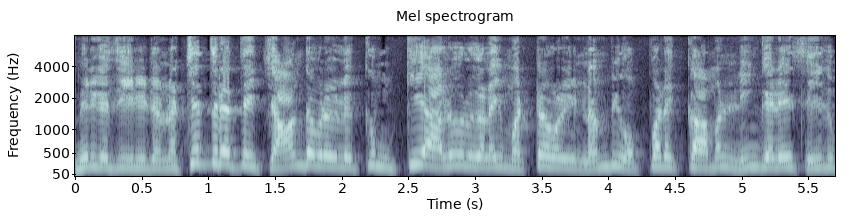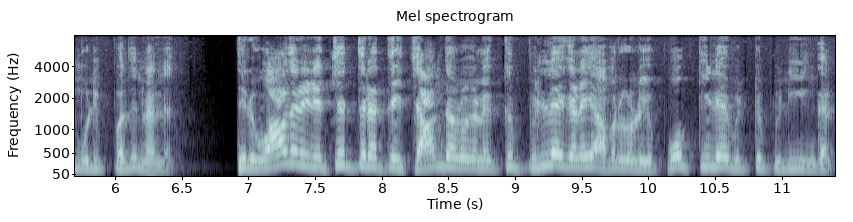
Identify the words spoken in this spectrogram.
மிருகசீரிடம் நட்சத்திரத்தை சார்ந்தவர்களுக்கு முக்கிய அலுவல்களை மற்றவர்களை நம்பி ஒப்படைக்காமல் நீங்களே செய்து முடிப்பது நல்லது. திருவாதிரை நட்சத்திரத்தை சார்ந்தவர்களுக்கு பிள்ளைகளை அவர்களுடைய போக்கிலே விட்டு பிடியுங்கள்.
